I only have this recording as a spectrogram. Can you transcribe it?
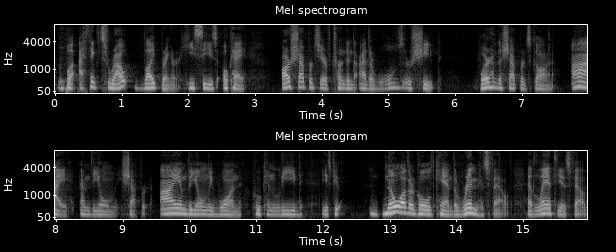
Mm-hmm. But I think throughout Lightbringer, he sees, okay, our shepherds here have turned into either wolves or sheep. Where have the shepherds gone? I am the only shepherd. I am the only one who can lead these people. No other gold can. The rim has failed. Atlantia has failed.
